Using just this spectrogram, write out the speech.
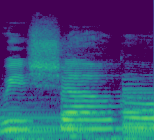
we shall go.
